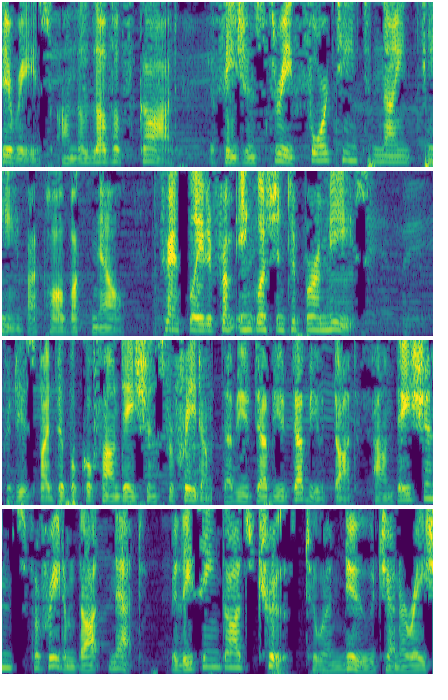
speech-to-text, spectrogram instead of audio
series on the love of God, Ephesians 3:14 to 19 by Paul Bucknell, translated from English into Burmese. Produced by Biblical Foundations for Freedom, www.foundationsforfreedom.net, releasing God's truth to a new generation.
